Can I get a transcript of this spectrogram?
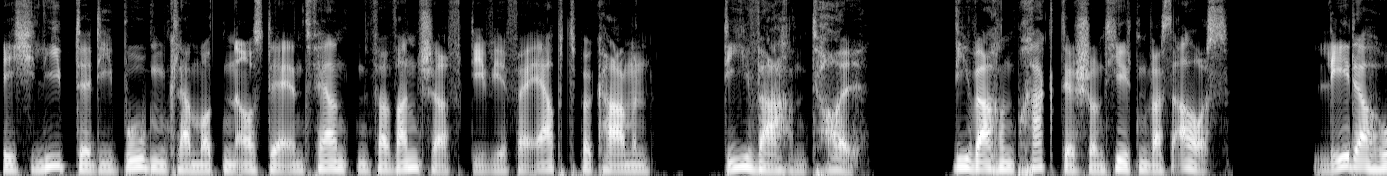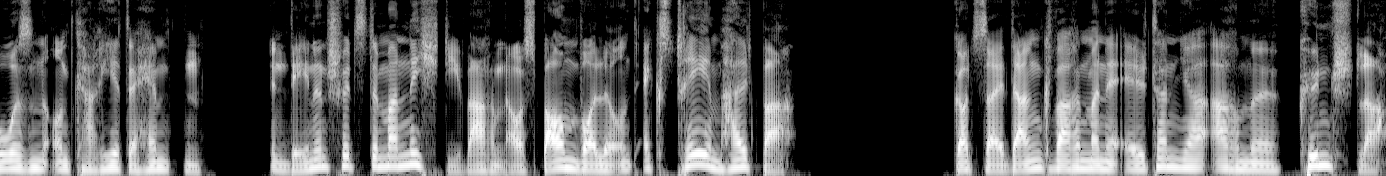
Ich liebte die Bubenklamotten aus der entfernten Verwandtschaft, die wir vererbt bekamen. Die waren toll. Die waren praktisch und hielten was aus. Lederhosen und karierte Hemden. In denen schwitzte man nicht, die waren aus Baumwolle und extrem haltbar. Gott sei Dank waren meine Eltern ja arme Künstler.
